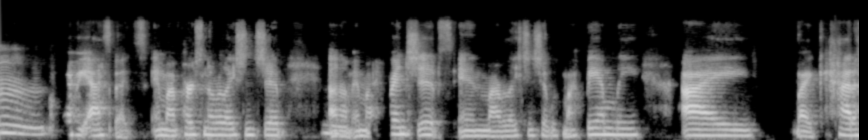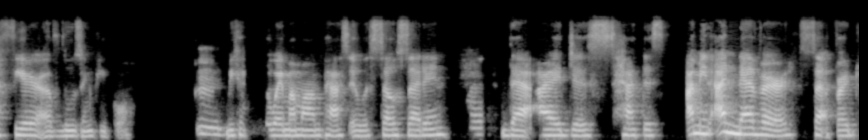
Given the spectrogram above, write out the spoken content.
mm. every aspect in my personal relationship, mm. um, in my friendships, in my relationship with my family. I like had a fear of losing people mm. because the way my mom passed, it was so sudden that I just had this. I mean, I never suffered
